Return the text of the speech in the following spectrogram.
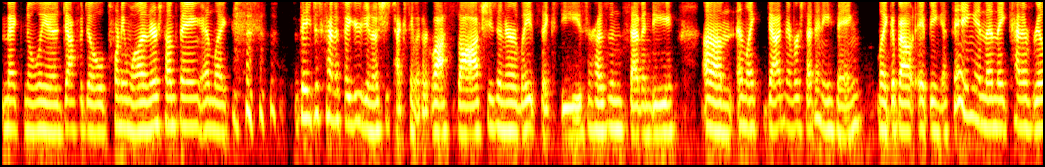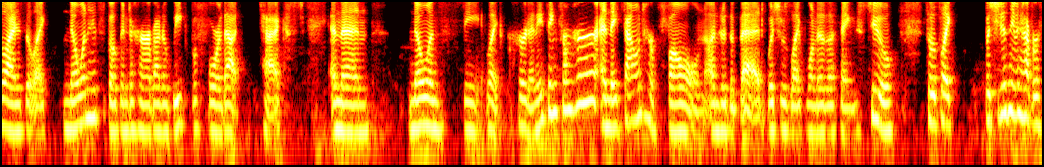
Magnolia Daffodil 21 or something. And like they just kind of figured, you know, she's texting with her glasses off. She's in her late 60s, her husband's 70. Um, and like dad never said anything like about it being a thing. And then they kind of realized that like no one had spoken to her about a week before that text. And then no one's seen like heard anything from her. And they found her phone under the bed, which was like one of the things too. So it's like but she doesn't even have her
